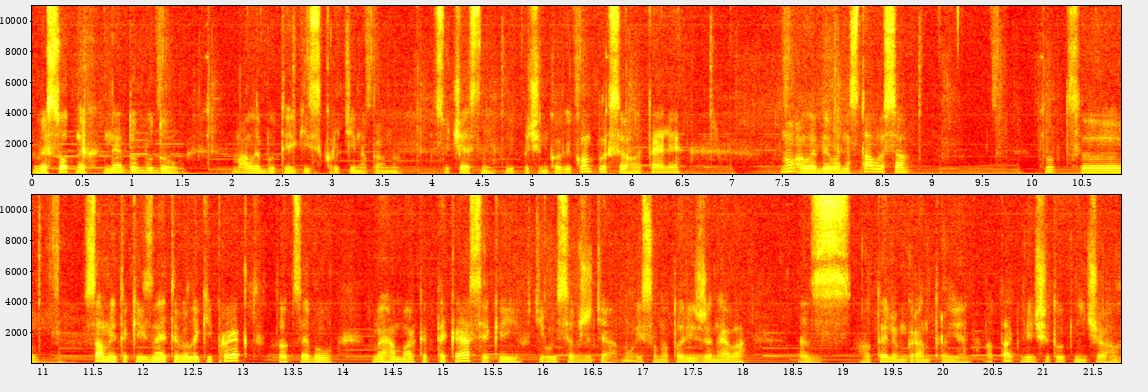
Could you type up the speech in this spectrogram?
висотних недобудов. Мали бути якісь круті, напевно, сучасні відпочинкові комплекси, готелі. Ну, але диво не сталося. Тут е, самий такий, знаєте, великий проєкт, то це був мегамаркет ТКС, який втілився в життя. Ну і санаторій Женева з готелем Гранд Рояль. А так більше тут нічого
